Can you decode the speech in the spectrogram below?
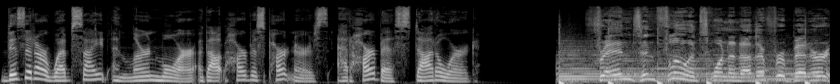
Visit our website and learn more about Harvest Partners at harvest.org. Friends influence one another for better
